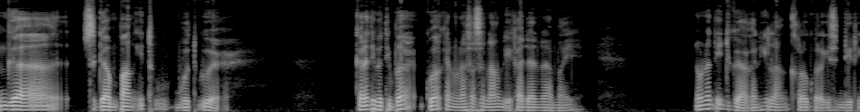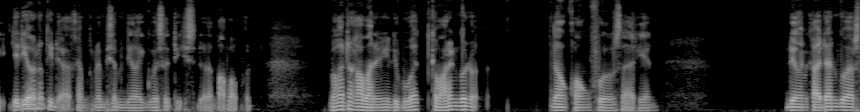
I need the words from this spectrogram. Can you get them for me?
Nggak segampang itu buat gue. Karena tiba-tiba gue akan merasa senang di keadaan ramai. Namun nanti juga akan hilang kalau gue lagi sendiri. Jadi orang tidak akan pernah bisa menilai gue sedih dalam apa pun. Bahkan rekaman ini dibuat kemarin gue nongkrong full seharian dengan keadaan gue harus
